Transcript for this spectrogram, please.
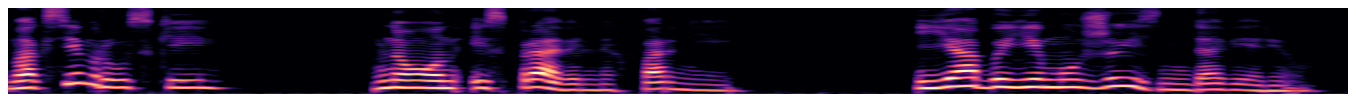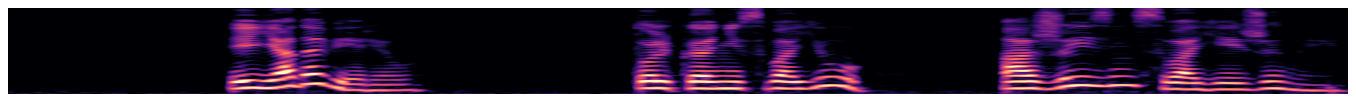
Максим русский, но он из правильных парней. Я бы ему жизнь доверил. И я доверил. Только не свою, а жизнь своей жены.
